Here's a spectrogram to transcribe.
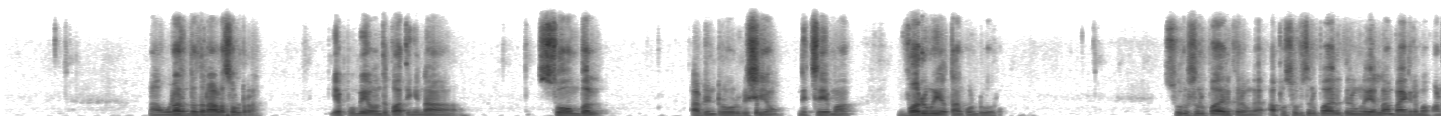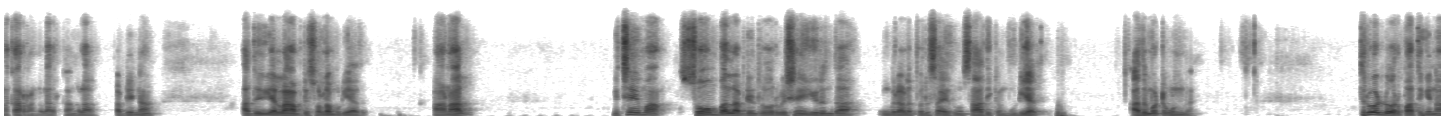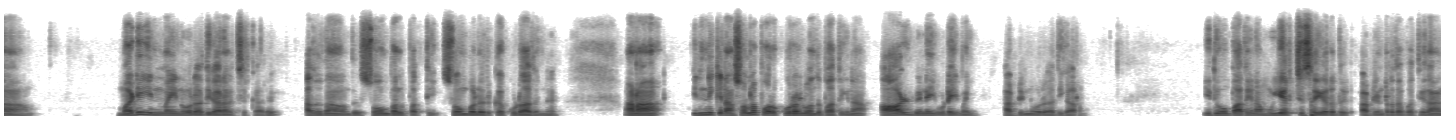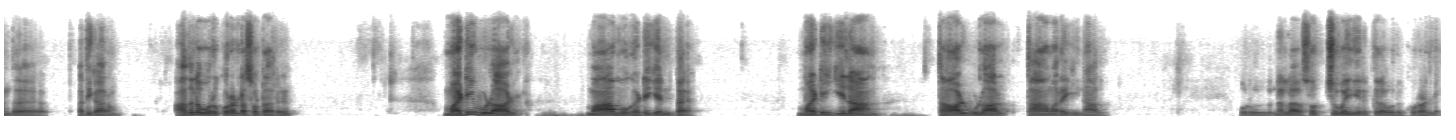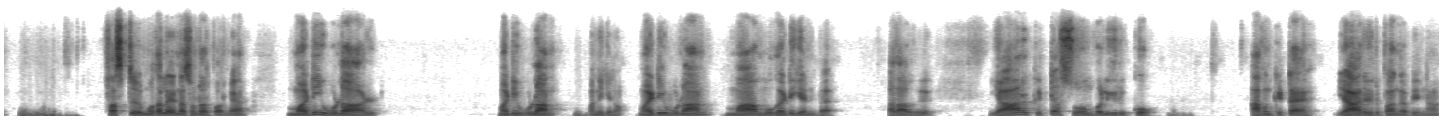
நான் உணர்ந்ததுனால சொல்கிறேன் எப்பவுமே வந்து பார்த்திங்கன்னா சோம்பல் அப்படின்ற ஒரு விஷயம் நிச்சயமாக வறுமையை தான் கொண்டு வரும். சுறுசுறுப்பாக இருக்கிறவங்க அப்போ சுறுசுறுப்பாக இருக்கிறவங்க எல்லாம் பயங்கரமாக பணக்காரங்களாக இருக்காங்களா அப்படின்னா அது எல்லாம் அப்படி சொல்ல முடியாது. ஆனால் நிச்சயமாக சோம்பல் அப்படின்ற ஒரு விஷயம் இருந்தால் உங்களால் பெருசாக எதுவும் சாதிக்க முடியாது. அது மட்டும் உண்மை. திருவள்ளுவர் பார்த்தீங்கன்னா மடியின்மைன்னு ஒரு அதிகாரம் வச்சுருக்காரு. அதுதான் வந்து சோம்பல் பற்றி சோம்பல் இருக்கக்கூடாதுன்னு. ஆனால் இன்னைக்கு நான் சொல்ல போகிற குரல் வந்து பார்த்தீங்கன்னா ஆழ்வினை உடைமை அப்படின்னு ஒரு அதிகாரம். இதுவும் பார்த்தீங்கன்னா முயற்சி செய்கிறது அப்படின்றத பற்றி தான் இந்த அதிகாரம். அதில் ஒரு குரலில் சொல்கிறாரு மடி உளால் மாமுகடி என்ப மடி இலான் தாழ் உளால் தாமரையினால் ஒரு நல்ல சொற்சுவை இருக்கிற ஒரு குரல். ஃபஸ்ட்டு முதல்ல என்ன சொல்கிறார் பாருங்க மடி உளால் மடி உலான் மன்னிக்கணும். மடி உலான் மாமுகடி என்ப. அதாவது யாருக்கிட்ட சோம்பல் இருக்கோ அவங்கிட்ட யார் இருப்பாங்க அப்படின்னா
